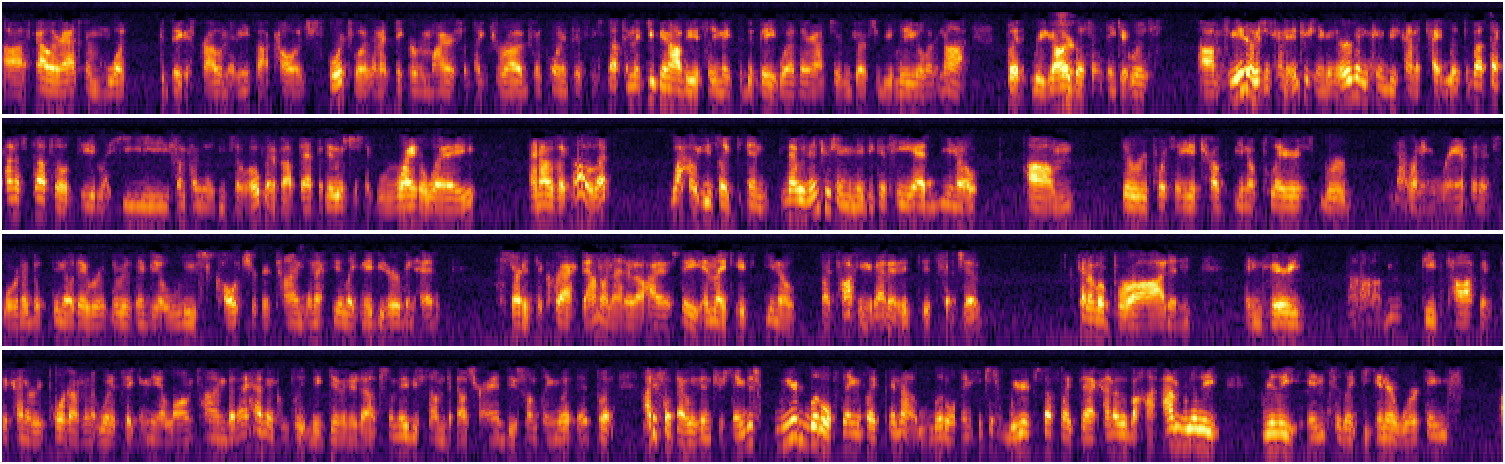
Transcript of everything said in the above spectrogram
uh, Fowler asked him what the biggest problem that he thought college sports was, and I think Urban Meyer said like drugs and pointed to some stuff. And like you can obviously make the debate whether or not certain drugs should be legal or not, but regardless, I think it was um, to me that was just kind of interesting because Urban can be kind of tight-lipped about that kind of stuff. So he like he sometimes isn't so open about that, but it was just like right away, and I was like, oh, that wow. He's like, and that was interesting to me because he had you know, um, there were reports that he had trouble, you know, players were not running rampant in Florida, but you know they were there was maybe a loose culture at times, and I feel like maybe Urban had started to crack down on that at Ohio State, and like if you know by talking about it, it it's such a kind of a broad and and very um, deep topic to kind of report on, and it would have taken me a long time. But I haven't completely given it up, so maybe someday I'll try and do something with it. But I just thought that was interesting. Just weird little things like, and not little things, but just weird stuff like that. Kind of the behind. I'm really, really into like the inner workings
